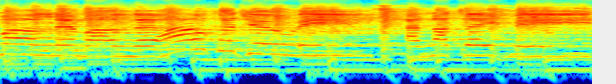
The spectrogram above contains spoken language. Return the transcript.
Monday, Monday, how could you leave and not take me?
